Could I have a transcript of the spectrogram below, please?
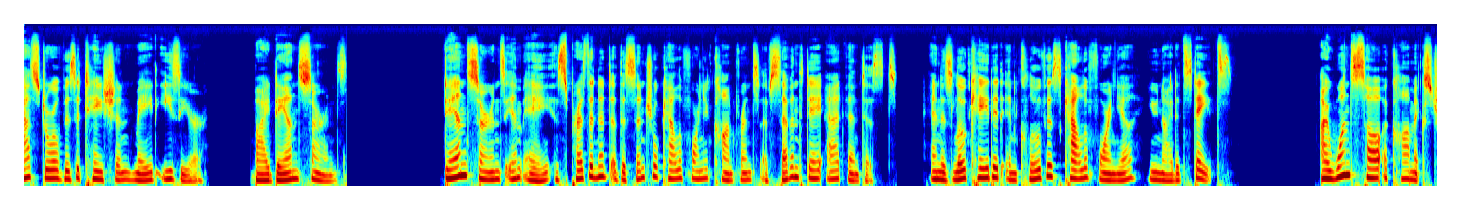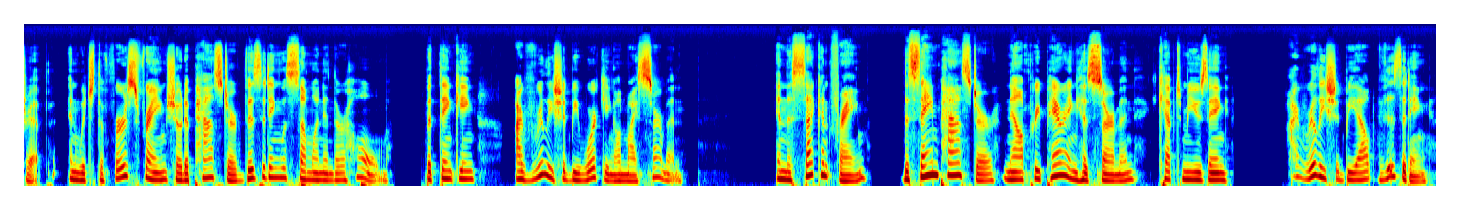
Pastoral Visitation Made Easier by Dan Serns. Dan Serns, M.A., is president of the Central California Conference of Seventh day Adventists and is located in Clovis, California, United States. I once saw a comic strip in which the first frame showed a pastor visiting with someone in their home, but thinking, I really should be working on my sermon. In the second frame, the same pastor, now preparing his sermon, kept musing, I really should be out visiting.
